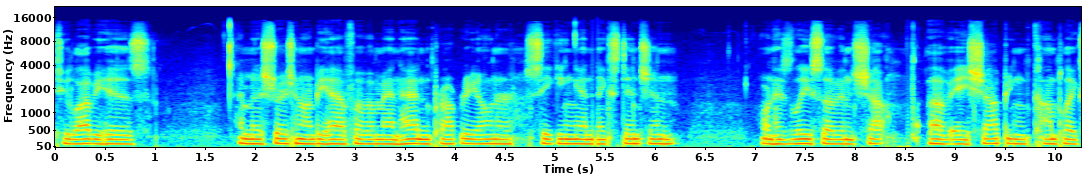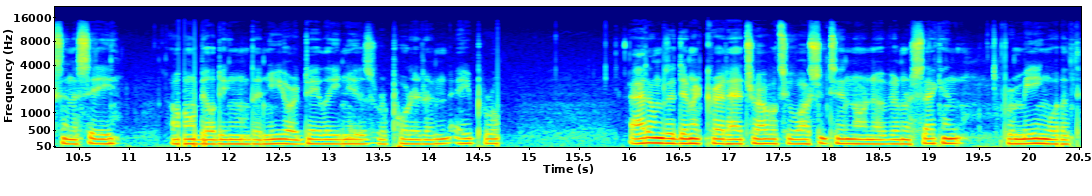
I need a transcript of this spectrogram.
to lobby his administration on behalf of a Manhattan property owner seeking an extension on his lease of, shop, of a shopping complex in the city owned building, the New York Daily News reported in April. Adams, a Democrat, had traveled to Washington on November 2nd for a meeting with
